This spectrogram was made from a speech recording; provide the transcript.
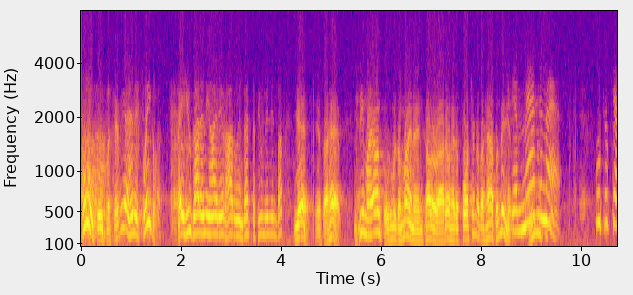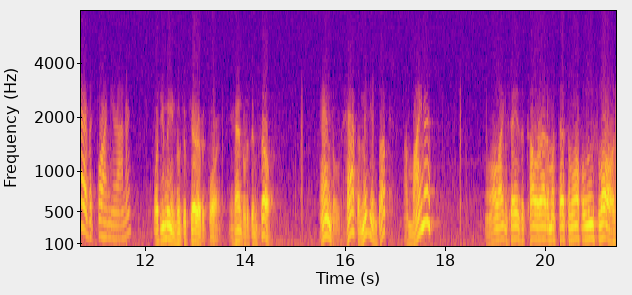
foolproof, La Trivia, and it's legal. Hey, you got any idea of how to invest a few million bucks? Yes, yes, I have. You see, my uncle, who was a miner in Colorado, had a fortune of a half a million. Imagine He used- that. Who took care of it for him, Your Honor? What do you mean, who took care of it for him? He handled it himself. Handled half a million bucks? A miner? All I can say is that Colorado must have some awful loose laws.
